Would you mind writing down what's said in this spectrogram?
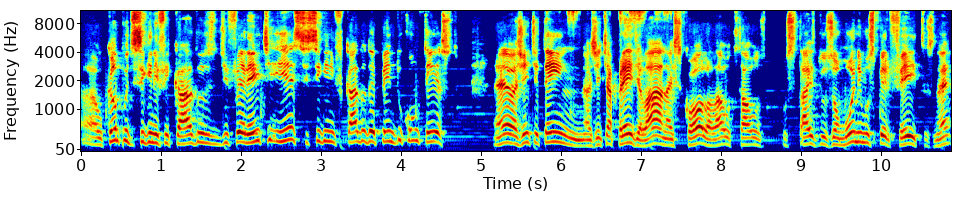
uh, o campo de significados diferente, e esse significado depende do contexto. Né? A gente tem, a gente aprende lá na escola, lá os, os, os tais dos homônimos perfeitos, né?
